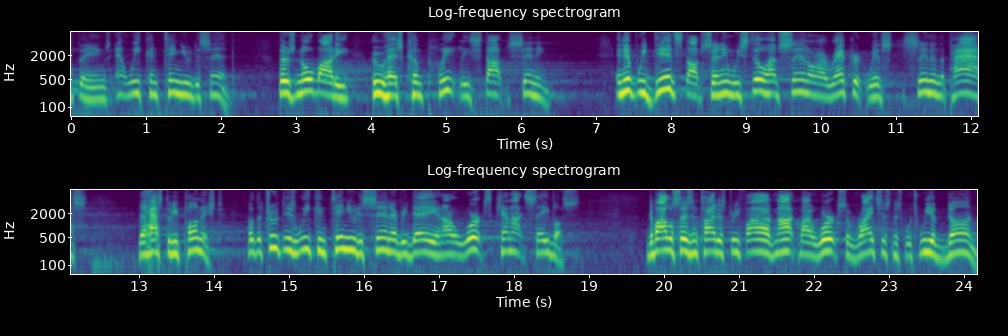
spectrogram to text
things and we continue to sin. There's nobody who has completely stopped sinning. And if we did stop sinning, we still have sin on our record. We have sin in the past that has to be punished. But the truth is, we continue to sin every day, and our works cannot save us. The Bible says in Titus 3:5, not by works of righteousness which we have done,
